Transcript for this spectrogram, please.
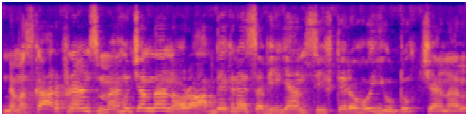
नमस्कार फ्रेंड्स, मैं हूँ चंदन और आप देख रहे हैं सभी ज्ञान सीखते रहो यूट्यूब चैनल।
